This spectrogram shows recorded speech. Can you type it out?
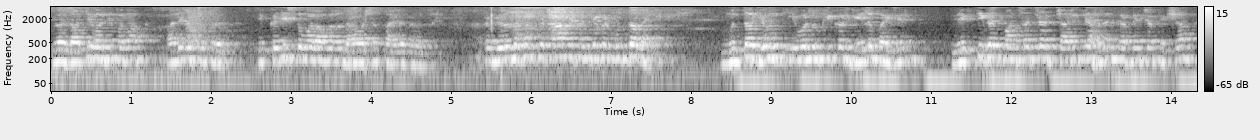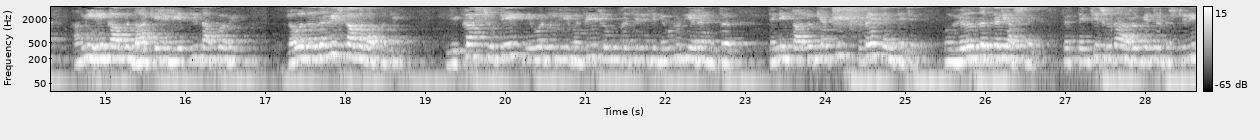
किंवा जातीवादीपणा आलेलं चित्र हे कधीच तुम्हाला आम्हाला दहा वर्षात पाहायला मिळत नाही. आता विरोधकांचं काम आहे त्यांच्याकडे मुद्दा नाही. मुद्दा घेऊन निवडणुकीकडे गेलं पाहिजे. व्यक्तिगत माणसाच्या चारित्र्य हलन करण्याच्या पेक्षा आम्ही ही कामं दहा केलेली आहेत ती दाखवावी राहुलदादा वीस कामं दाखवतील. विकास शेवटी निवडणुकीमध्ये लोकप्रतिनिधी निवडून गेल्यानंतर त्यांनी तालुक्यातील सगळ्या जनतेचे मग विरोधक जरी असले तर त्यांची सुद्धा आरोग्याच्या दृष्टीने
